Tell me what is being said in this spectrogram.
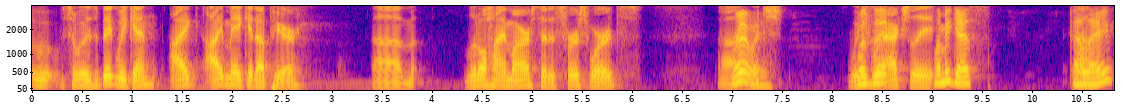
uh, so it was a big weekend. I I make it up here. Um, Little Heimar said his first words, uh, Really? which which Was were it- actually let me guess. Yeah. L.A.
